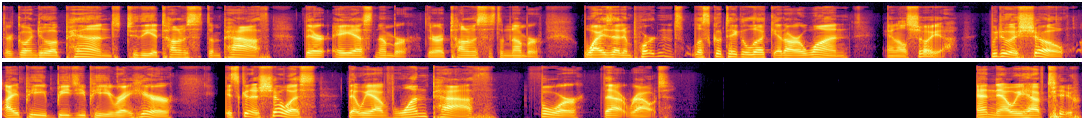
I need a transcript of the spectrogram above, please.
they're going to append to the autonomous system path their AS number, their autonomous system number. Why is that important? Let's go take a look at R1 and I'll show you. We do a show IP BGP right here, it's going to show us that we have one path for that route. and now we have two.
